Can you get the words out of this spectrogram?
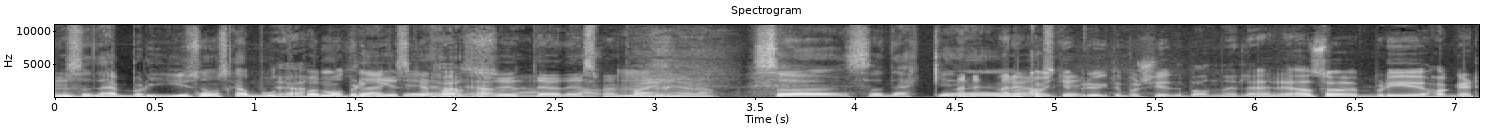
Altså, det er bly som skal bort. Ja, på en måte. Bly Blyet skal fases ut, det er jo det som er poenget her, da. Så, så det er ikke Men- men Du kan ikke bruke det på skytebanen heller? Altså blyhagl?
